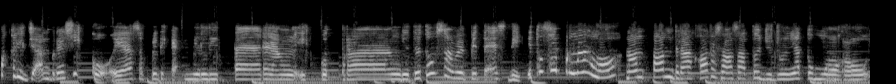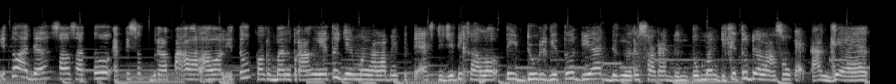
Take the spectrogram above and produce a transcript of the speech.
pekerjaan beresiko ya seperti kayak militer yang ikut perang gitu itu sampai PTSD itu saya pernah loh nonton drakor salah satu judulnya Tomorrow itu ada salah satu episode berapa awal-awal itu korban perangnya itu jadi mengalami PTSD jadi kalau tidur gitu dia dengar suara dentuman dikit udah langsung kayak kaget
